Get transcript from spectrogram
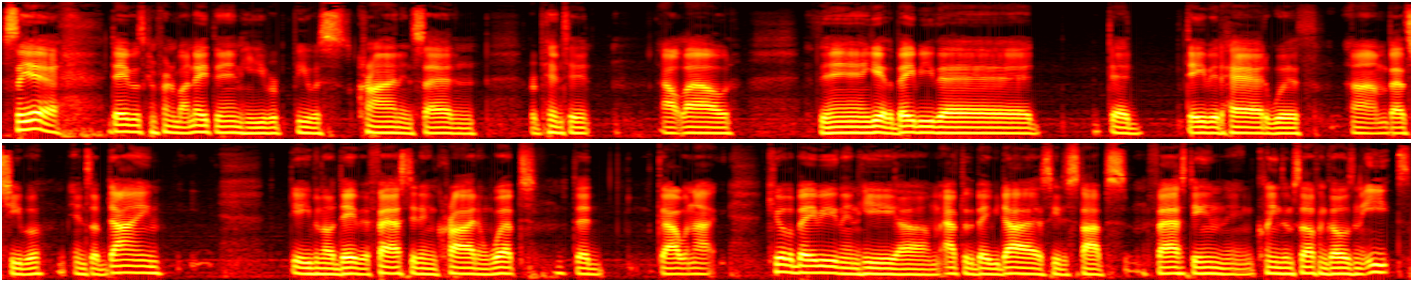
So yeah, David was confronted by Nathan. He he was crying and sad and repentant out loud then yeah, the baby that that David had with um, Bathsheba ends up dying. Even though David fasted and cried and wept that God would not kill the baby, then he um, after the baby dies, he just stops fasting and cleans himself and goes and eats.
